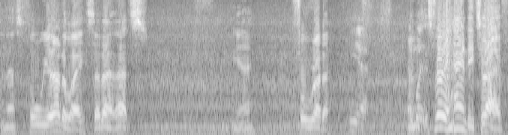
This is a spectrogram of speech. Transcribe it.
And that's full the other way. So that that's you know full rudder. Yeah. And Well- it's very handy to have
